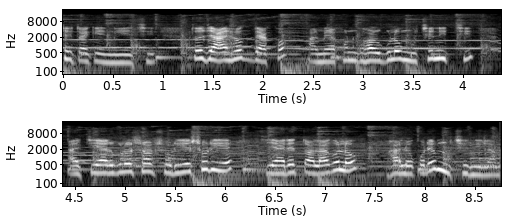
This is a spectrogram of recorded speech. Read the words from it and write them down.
সেটাকে নিয়েছি। তো যাই হোক, দেখো আমি এখন ঘরগুলো মুছে নিচ্ছি আর চেয়ারগুলো সব সরিয়ে সরিয়ে চেয়ারের তলাগুলো ভালো করে মুছে নিলাম।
